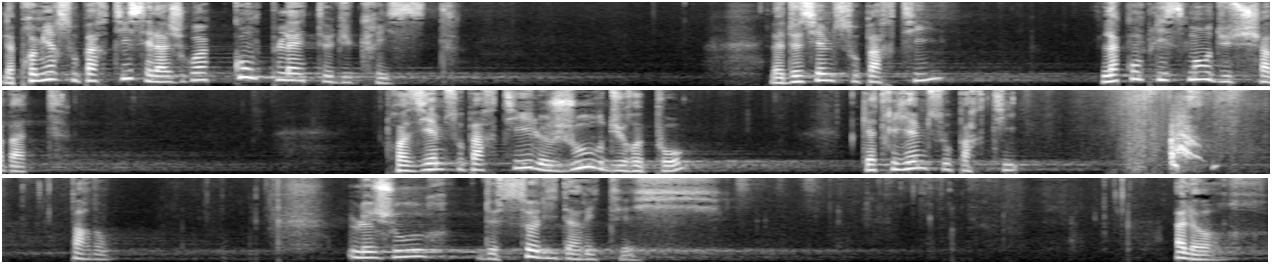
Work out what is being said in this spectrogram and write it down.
La première sous-partie, c'est la joie complète du Christ. La deuxième sous-partie, l'accomplissement du Shabbat. Troisième sous-partie, le jour du repos. Quatrième sous-partie, pardon, le jour de solidarité. Alors,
